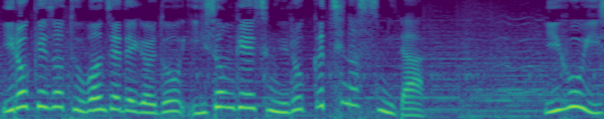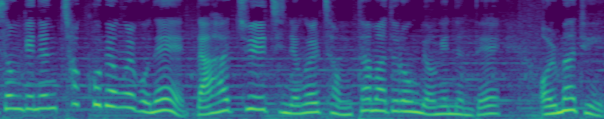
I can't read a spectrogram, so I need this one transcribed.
이렇게 해서 두 번째 대결도 이성계의 승리로 끝이 났습니다. 이후 이성계는 척후병을 보내 나하추의 진영을 정탐하도록 명했는데 얼마 뒤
